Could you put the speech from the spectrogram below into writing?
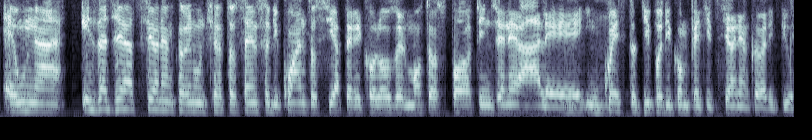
è una esagerazione ancora in un certo senso di quanto sia pericoloso il motorsport in generale mm. in questo tipo di competizioni ancora di più.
